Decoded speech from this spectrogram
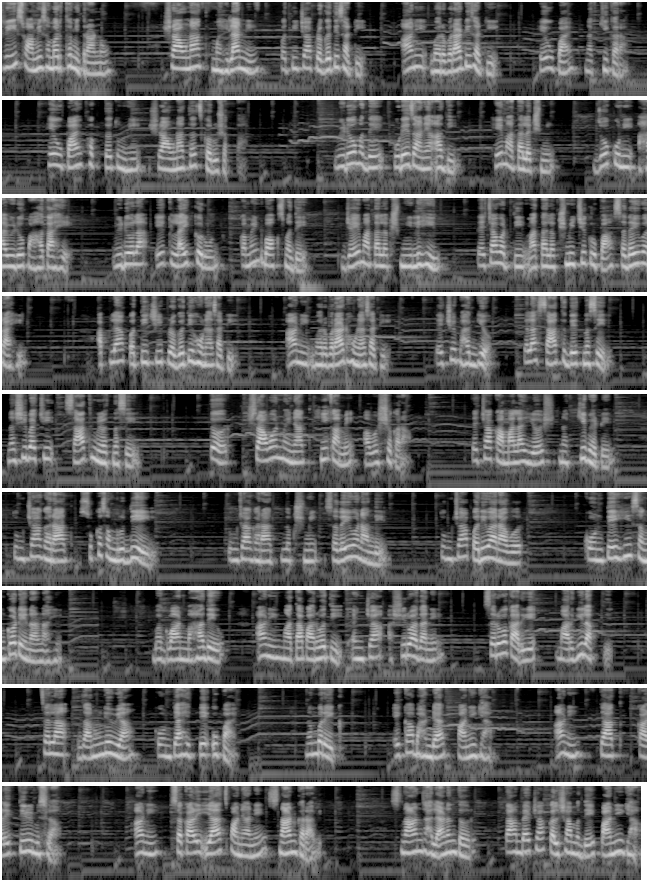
श्री स्वामी समर्थ मित्रांनो श्रावणात महिलांनी पतीच्या प्रगतीसाठी आणि भरभराटीसाठी हे उपाय नक्की करा. हे उपाय फक्त तुम्ही श्रावणातच करू शकता. व्हिडिओमध्ये पुढे जाण्याआधी हे माता लक्ष्मी जो कोणी हा व्हिडिओ पाहत आहे व्हिडिओला एक लाईक करून कमेंट बॉक्समध्ये जय माता लक्ष्मी लिहील त्याच्यावरती माता लक्ष्मीची कृपा सदैव राहील. आपल्या पतीची प्रगती होण्यासाठी आणि भरभराट होण्यासाठी त्याचे भाग्य त्याला साथ देत नसेल नशिबाची साथ मिळत नसेल तर श्रावण महिन्यात ही कामे अवश्य करा. त्याच्या कामाला यश नक्की भेटेल. तुमच्या घरात सुखसमृद्धी येईल. तुमच्या घरात लक्ष्मी सदैव नांदेल. तुमच्या परिवारावर कोणतेही संकट येणार नाही. भगवान महादेव आणि माता पार्वती यांच्या आशीर्वादाने सर्व कार्ये मार्गी लागतील. चला जाणून घेऊया कोणते आहेत ते उपाय. नंबर एक एका भांड्यात पाणी घ्या आणि त्यात काळे तीळ मिसळा आणि सकाळी याच पाण्याने स्नान करावे. स्नान झाल्यानंतर तांब्याच्या कलशामध्ये पाणी घ्या.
